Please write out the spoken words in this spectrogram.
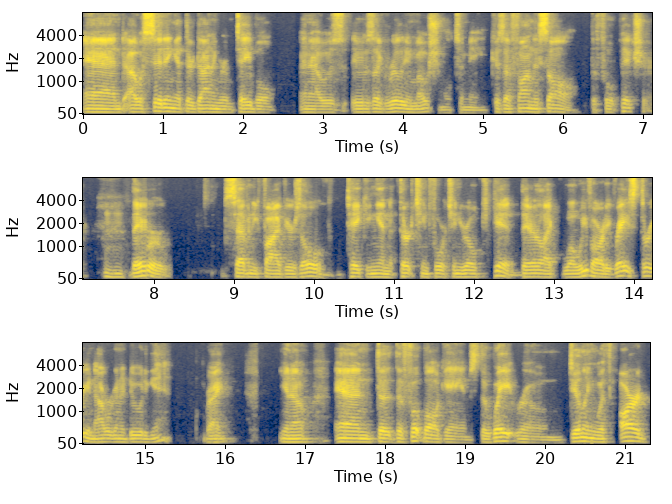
And I was sitting at their dining room table, and I was, it was like really emotional to me because I finally saw the full picture. Mm-hmm. They were 75 years old taking in a 13 14 year old kid they're like well we've already raised three now we're going to do it again right you know and the the football games the weight room dealing with art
